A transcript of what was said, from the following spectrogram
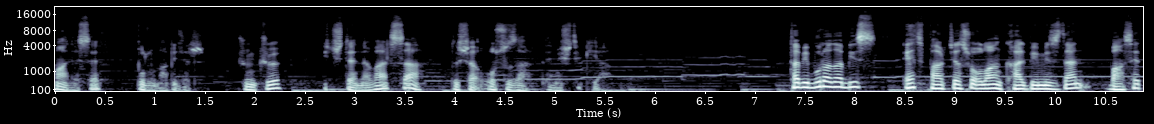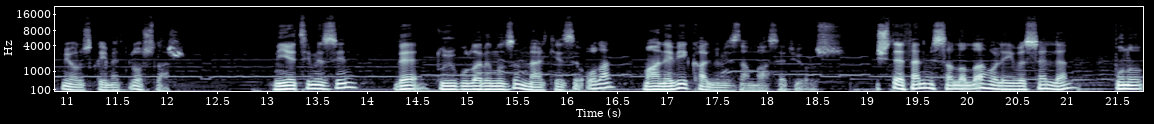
maalesef bulunabilir. Çünkü içte ne varsa dışa o sızar demiştik ya. Tabi burada biz et parçası olan kalbimizden bahsetmiyoruz kıymetli dostlar. Niyetimizin ve duygularımızın merkezi olan manevi kalbimizden bahsediyoruz. İşte Efendimiz sallallahu aleyhi ve sellem bunu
